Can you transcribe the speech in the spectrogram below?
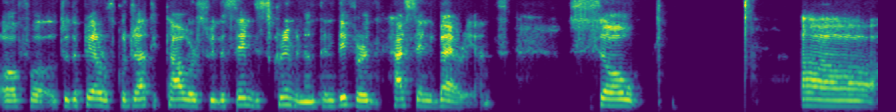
of, uh, to the pair of quadratic towers with the same discriminant and different Hasse invariants. So uh,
